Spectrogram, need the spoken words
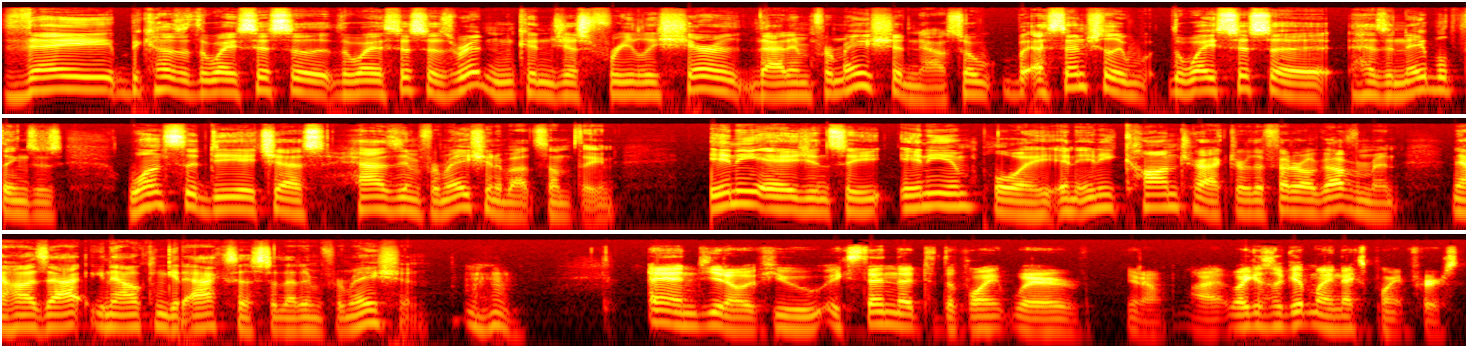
they because of the way CISA the way CISA is written can just freely share that information now. So essentially, the way CISA has enabled things is once the DHS has information about something, any agency, any employee, and any contractor of the federal government now has ac now can get access to that information. And you know, if you extend that to the point where you know, I, I guess I'll get my next point first.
